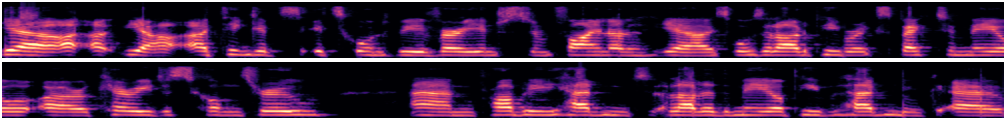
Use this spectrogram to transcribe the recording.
yeah, I, yeah, I think it's it's going to be a very interesting final. Yeah, I suppose a lot of people are expecting Mayo or Kerry just to come through. Um, probably hadn't a lot of the Mayo people hadn't uh,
